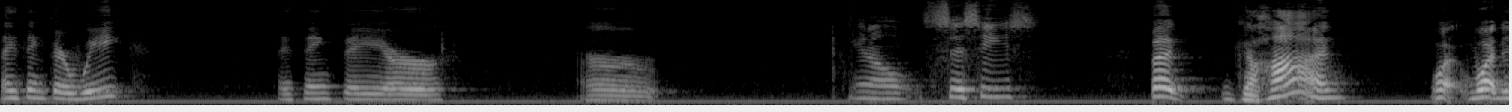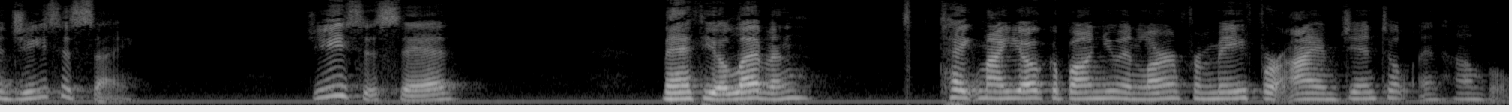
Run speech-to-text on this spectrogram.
They think they're weak. They think they are, are you know, sissies. But God, what, what did Jesus say? Jesus said, Matthew 11, Take my yoke upon you and learn from me, for I am gentle and humble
